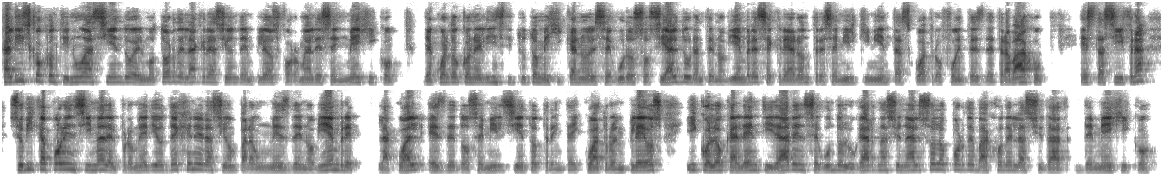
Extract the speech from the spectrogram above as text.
Jalisco continúa siendo el motor de la creación de empleos formales en México. De acuerdo con el Instituto Mexicano del Seguro Social, durante noviembre se crearon 13.504 fuentes de trabajo. Esta cifra se ubica por encima del promedio de generación para un mes de noviembre, la cual es de 12.134 empleos y coloca a la entidad en segundo lugar nacional solo por debajo de la Ciudad de México.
